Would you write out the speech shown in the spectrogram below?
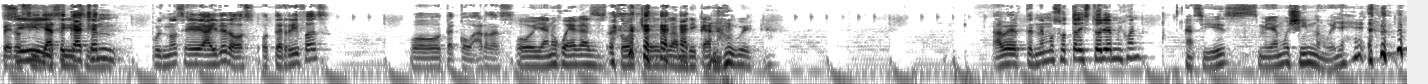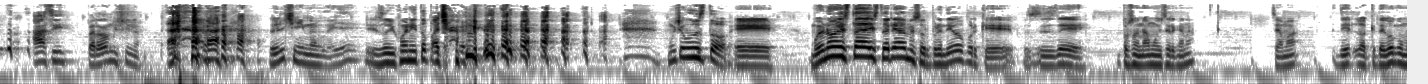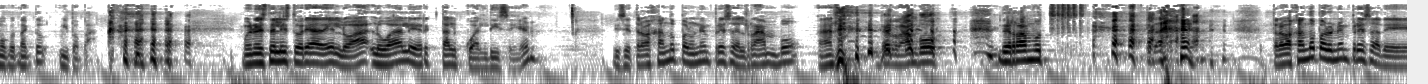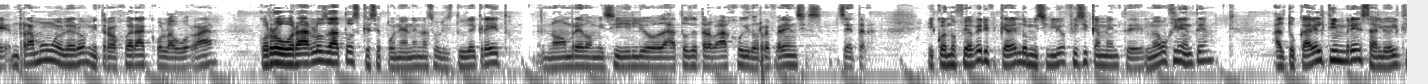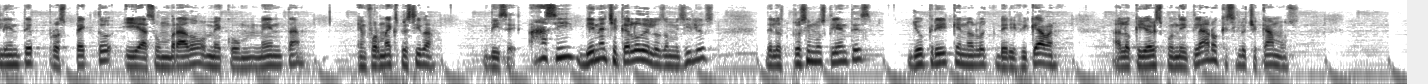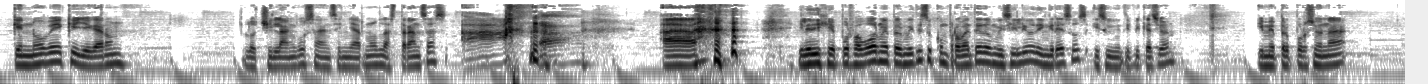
pero Sí, si ya te sí, cachan, pues no sé, hay de dos, o te rifas o te acobardas. O ya no juegas tocho americano, güey. A ver, ¿tenemos otra historia, mi Juan? Así es, me llamo Chino, güey. Ah, sí, perdón, mi chino. Soy el chino, güey. Soy Juanito Pachanga. Mucho gusto. Eh, bueno, esta historia me sorprendió porque pues, es de una persona muy cercana. Se llama, lo que tengo como contacto, mi papá. bueno, esta es la historia de él. Lo, va- lo voy a leer tal cual dice, ¿eh? Dice, trabajando para una empresa del Rambo. ah, De Rambo. de Rambo. Tra- Trabajando para una empresa de ramo mueblero, mi trabajo era colaborar, corroborar los datos que se ponían en la solicitud de crédito, el nombre, domicilio, datos de trabajo y dos referencias, etcétera. Y cuando fui a verificar el domicilio físicamente del nuevo cliente, al tocar el timbre salió el cliente prospecto y asombrado me comenta en forma expresiva. Dice, ah, sí, viene a checar lo de los domicilios de los próximos clientes. Yo creí que no lo verificaban. A lo que yo respondí, claro que sí lo checamos. Que no ve que llegaron los chilangos a enseñarnos las tranzas. Ah. Ah, Ah, y le dije, por favor, me permite su comprobante de domicilio de ingresos y su identificación. Y me proporciona,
